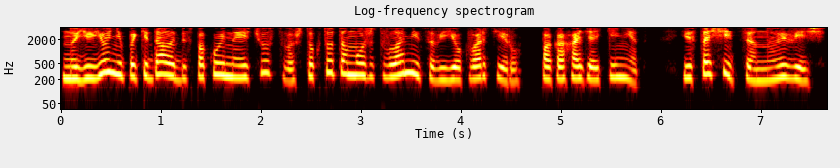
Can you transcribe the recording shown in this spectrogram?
Но ее не покидало беспокойное чувство, что кто-то может вломиться в ее квартиру, пока хозяйки нет, и стащить ценную вещь.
